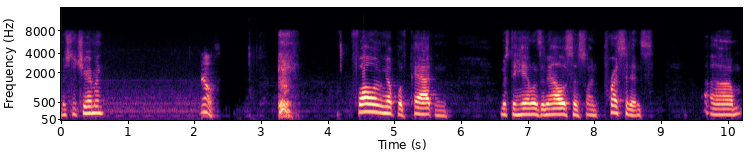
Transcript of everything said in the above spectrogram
Mr. Chairman, No. following up with Pat and Mr. Hanlon's analysis on precedents, um,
